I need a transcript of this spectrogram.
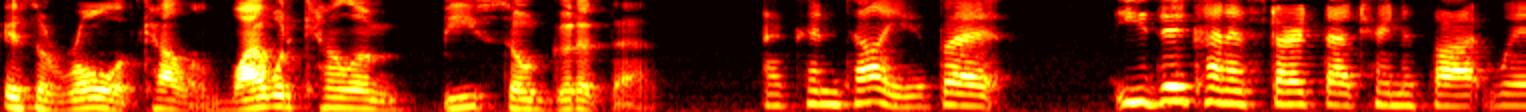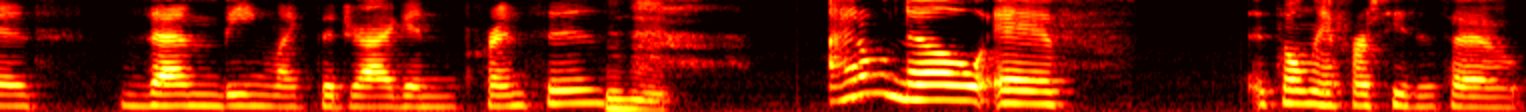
is the role of Callum? Why would Callum be so good at that? I couldn't tell you, but you did kind of start that train of thought with them being like the dragon princes. Mm-hmm. I don't know if it's only a first season, so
